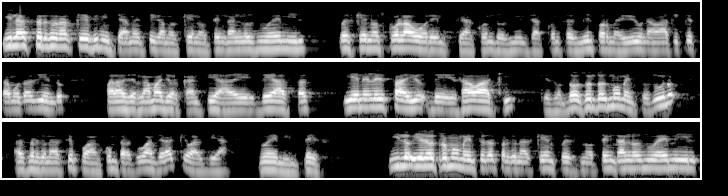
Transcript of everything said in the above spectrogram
y las personas que definitivamente digamos que no tengan los 9 mil, pues que nos colaboren, sea con 2 mil, sea con 3 mil, por medio de una vaqui que estamos haciendo para hacer la mayor cantidad de, de astas, y en el estadio de esa vaqui, que son dos, son dos momentos, uno, las personas que puedan comprar su bandera, que valdría 9 mil pesos. Y, lo, y el otro momento las personas que pues, no tengan los 9 mil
